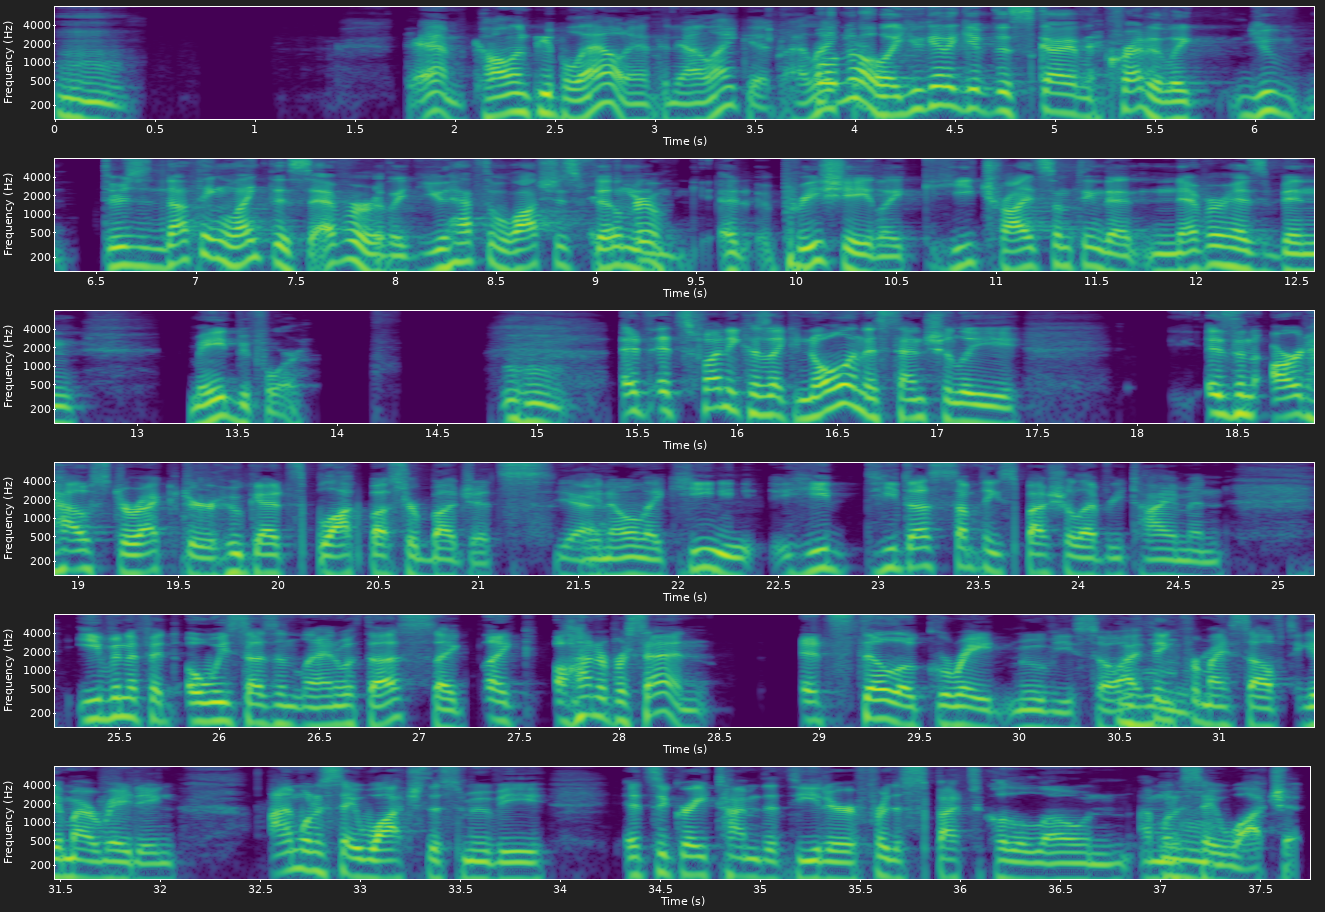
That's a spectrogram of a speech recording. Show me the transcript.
Mm-hmm. Damn, calling people out, Anthony. I like it. I like well, no, it. like you got to give this guy credit. Like you, there's nothing like this ever. Like you have to watch this film and appreciate. Like he tried something that never has been made before. Mm-hmm. It's it's funny because like Nolan essentially is an art house director who gets blockbuster budgets. Yeah. you know, like he he he does something special every time, and even if it always doesn't land with us, like like hundred percent, it's still a great movie. So I think Mhm. for myself to give my rating, I'm going to say watch this movie. It's a great time at the theater for the spectacle alone. I'm going to Mhm. say watch it.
